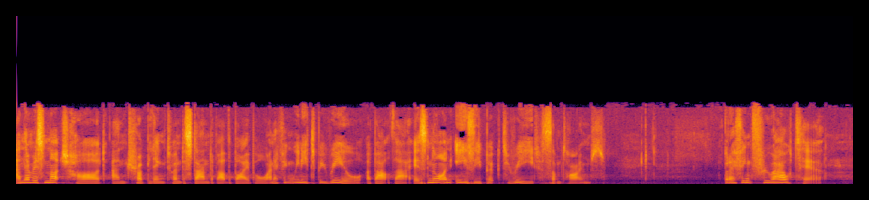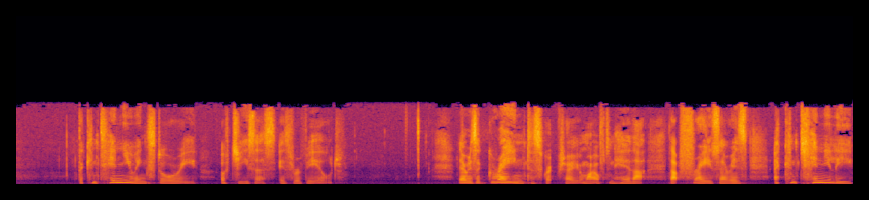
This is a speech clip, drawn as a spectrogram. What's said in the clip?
And there is much hard and troubling to understand about the Bible, and I think we need to be real about that. It's not an easy book to read sometimes. But I think throughout it, the continuing story of Jesus is revealed. There is a grain to Scripture. You might often hear that, that phrase. There is a continually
